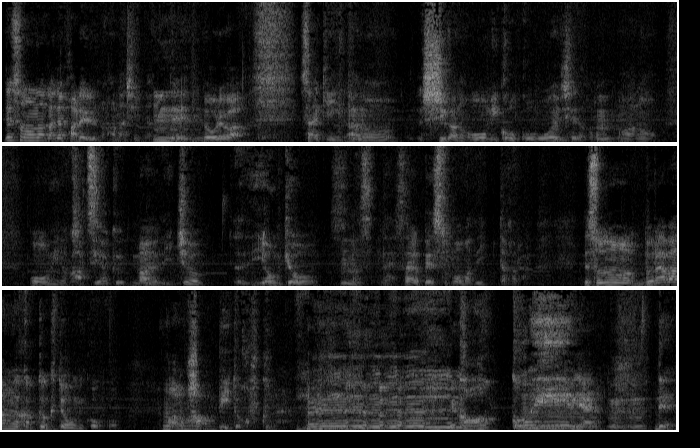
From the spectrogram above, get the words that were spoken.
でその中でパレルの話になって、うんうんうん。で俺は最近あの滋賀の近江高校を応援してたから、うんうん。あの近江の活躍まあ一応4強、うん。最後ベスト4まで行ったから。でそのブラバンがかっこよくて近江高校、あのハッピーとか吹くのよ。かっこいいみたいな、で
